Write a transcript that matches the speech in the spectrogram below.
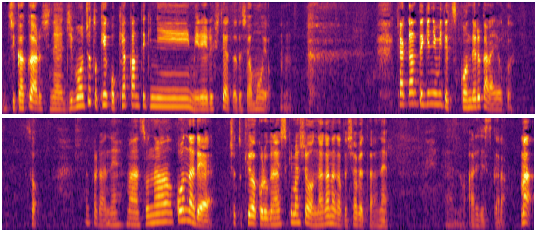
自覚あるしね、自分をちょっと結構客観的に見れる人やと私は思うよ。うん。客観的に見て突っ込んでるからよく。だからね、まあそんなこんなで、ちょっと今日はこれぐらいにしときましょう。長々と喋ったらね、あの、あれですから。まあ、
